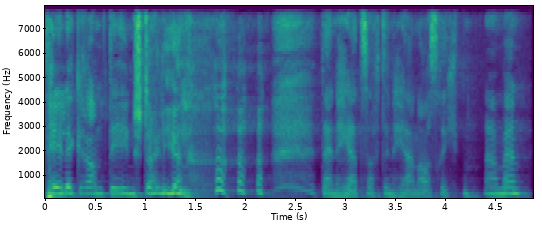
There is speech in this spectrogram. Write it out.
Telegram deinstallieren. dein Herz auf den Herrn ausrichten. Amen.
